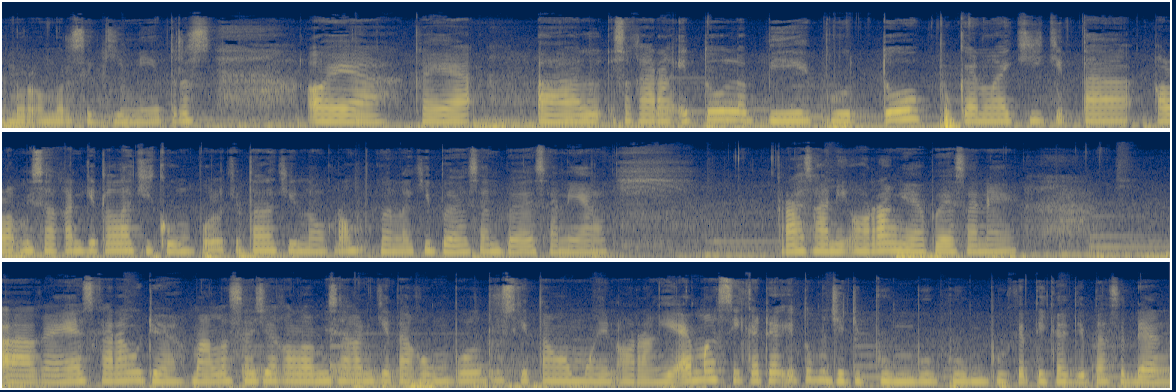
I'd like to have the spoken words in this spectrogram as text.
umur-umur segini. Terus oh ya kayak uh, sekarang itu lebih butuh bukan lagi kita kalau misalkan kita lagi kumpul kita lagi nongkrong bukan lagi bahasan-bahasan yang kerasani orang ya bahasannya uh, kayaknya sekarang udah males aja kalau misalkan kita kumpul terus kita ngomongin orang. Ya emang sih kadang itu menjadi bumbu-bumbu ketika kita sedang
